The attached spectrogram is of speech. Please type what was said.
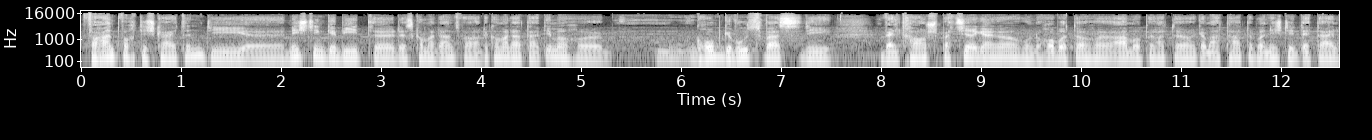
Verantwortlichkeiten, die äh, nicht im Gebiet äh, des Kommandanten waren. Der Kommandant hat immer grob gewusst, was die Weltraumspaziergänger und Roboterarmoperateure gemacht hat, aber nicht im Detail.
